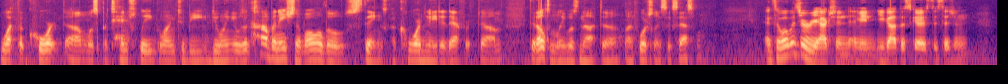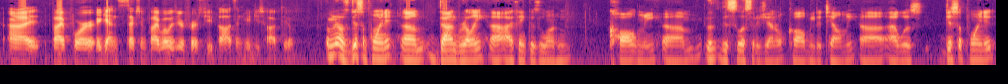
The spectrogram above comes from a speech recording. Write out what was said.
what the court um, was potentially going to be doing. It was a combination of all of those things, a coordinated effort um, that ultimately was not, uh, unfortunately, successful. And so, what was your reaction? I mean, you got the goes decision, uh, 5 4 against Section 5. What was your first few thoughts, and who did you talk to? I mean, I was disappointed. Um, Don Verrilli, uh, I think, is the one who called me. Um, the Solicitor General called me to tell me. Uh, I was disappointed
